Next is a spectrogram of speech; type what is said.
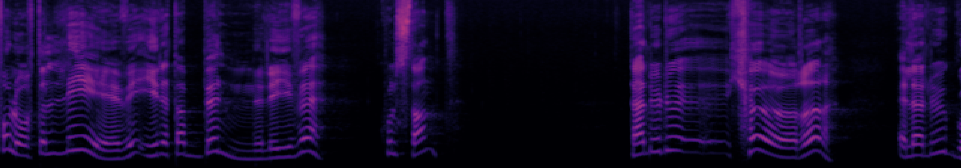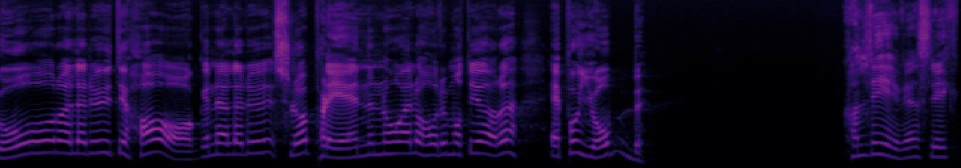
få lov til å leve i dette bønnelivet konstant. Der du, du kjører eller du går, eller du er ute i hagen, eller du slår plenen nå, eller hva du måtte gjøre, er på jobb Kan leve i en slik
